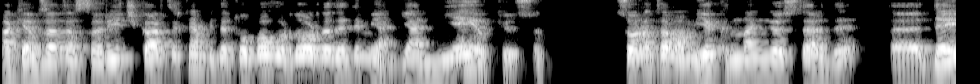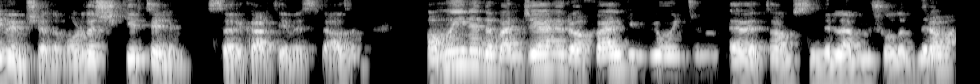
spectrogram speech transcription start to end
Hakem zaten sarıyı çıkartırken bir de topa vurdu. Orada dedim yani. Yani niye yapıyorsun? Sonra tamam yakından gösterdi. E, değmemiş adam. Orada Şikirtel'in sarı kart yemesi lazım. Ama yine de bence yani Rafael gibi bir oyuncunun evet tam sinirlenmiş olabilir ama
